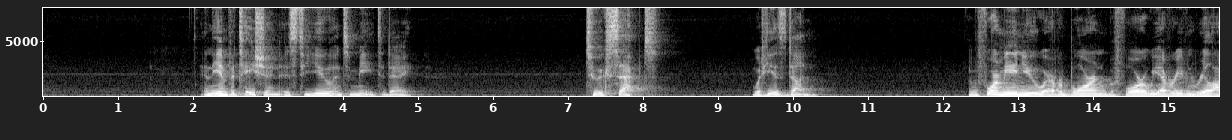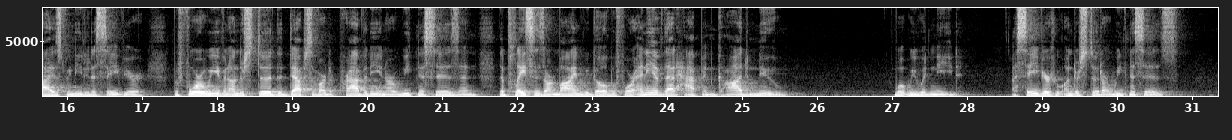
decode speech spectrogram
And the invitation is to you and to me today to accept what He has done. Before me and you were ever born, before we ever even realized we needed a Savior, before we even understood the depths of our depravity and our weaknesses and the places our mind would go, before any of that happened, God knew what we would need a Savior who understood our weaknesses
